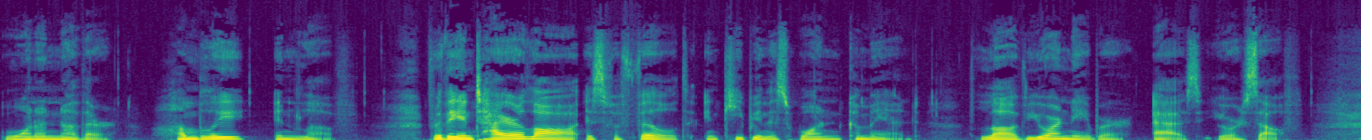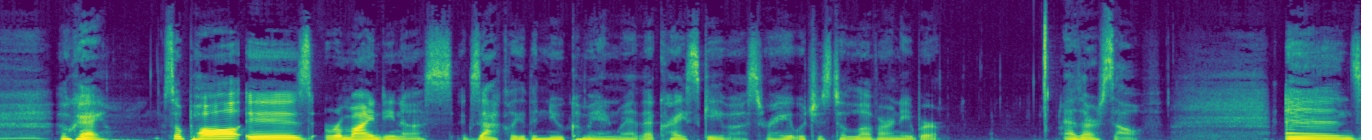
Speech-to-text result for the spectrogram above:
one another humbly in love. For the entire law is fulfilled in keeping this one command love your neighbor as yourself. Okay, so Paul is reminding us exactly the new commandment that Christ gave us, right? Which is to love our neighbor as ourself. And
